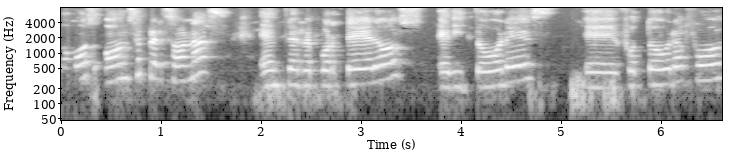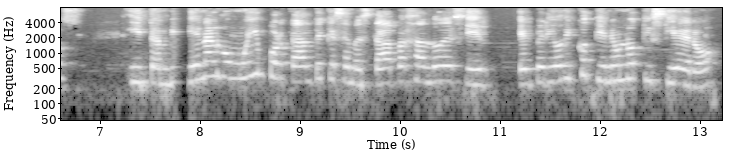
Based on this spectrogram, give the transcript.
Somos 11 personas, entre reporteros, editores, eh, fotógrafos, y también algo muy importante que se me está pasando decir, el periódico tiene un noticiero,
